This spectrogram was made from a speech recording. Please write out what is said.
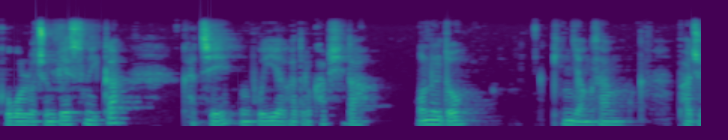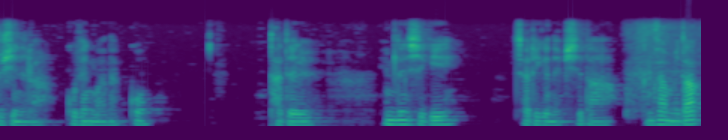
그걸로 준비했으니까 같이 공부 이어가도록 합시다. 오늘도 긴 영상 봐주시느라 고생 많았고 다들 힘든 시기 잘 이겨냅시다. 감사합니다.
